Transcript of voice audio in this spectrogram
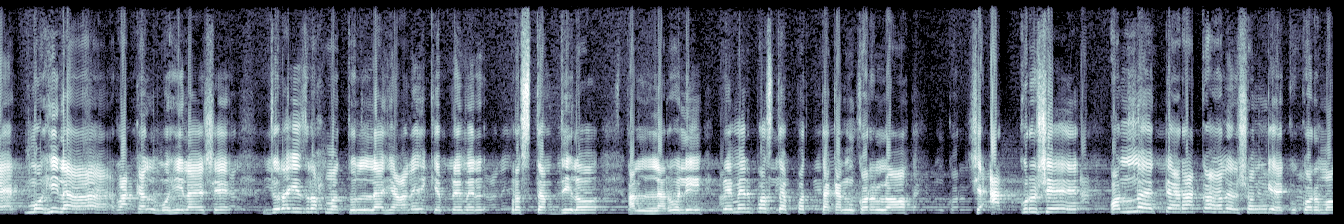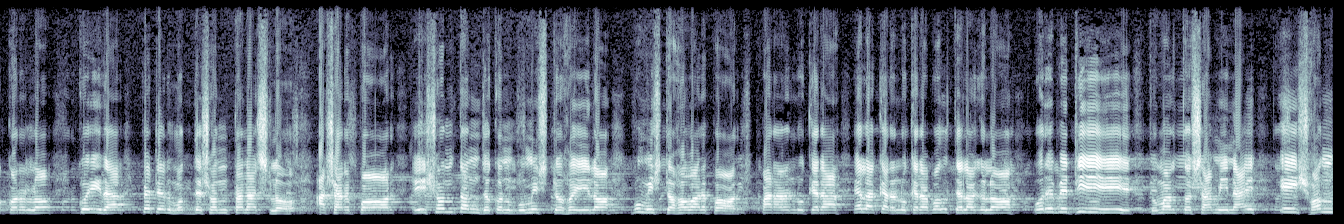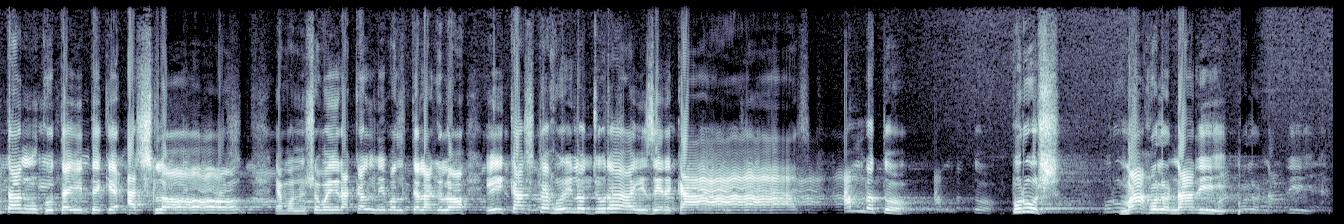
এক মহিলা, রাকাল মহিলা এসে জুরাইজ রহমাতুল্লাহ আলাইকে প্রেমের প্রস্তাব দিল। আল্লাহর ওলি প্রেমের প্রস্তাব প্রত্যাখ্যান করল। সে আক্রোশে অন্য একটা রাকালের সঙ্গে কুকর্ম করল, কইরা পেটের মধ্যে সন্তান আসলো। আসার পর এই সন্তান যখন ভূমিষ্ঠ হইল, ভূমিষ্ঠ হওয়ার পর পাড়ার লোকেরা, এলাকার লোকেরা বলতে লাগল, ওরে বেটি, তোমার তো স্বামী নাই, এই সন্তান কোথায় থেকে আসলো? এমন সময় রাকালনি বলতে লাগল, এই কাজটা হইল জুরাইজের কাজ। আমরা তো পুরুষ, মা হলো নারী।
